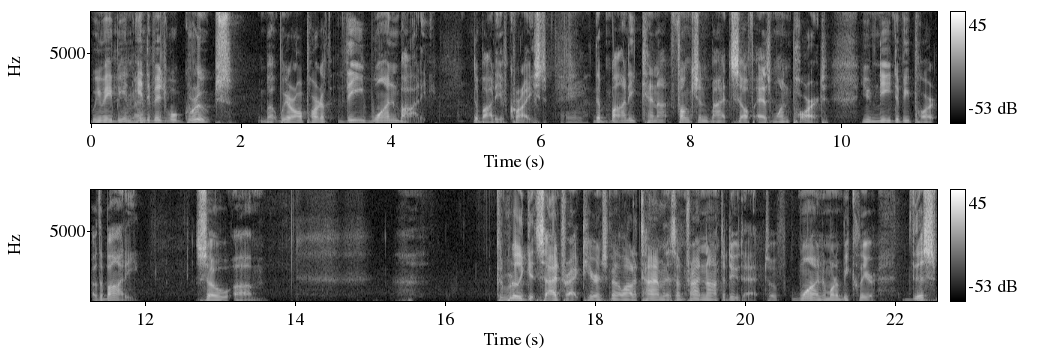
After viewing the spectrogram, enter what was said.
We may be in individual groups, but we are all part of the one body, the body of Christ. Amen. The body cannot function by itself as one part. You need to be part of the body. So, um, could really get sidetracked here and spend a lot of time in this. I'm trying not to do that. So, one, I want to be clear: this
